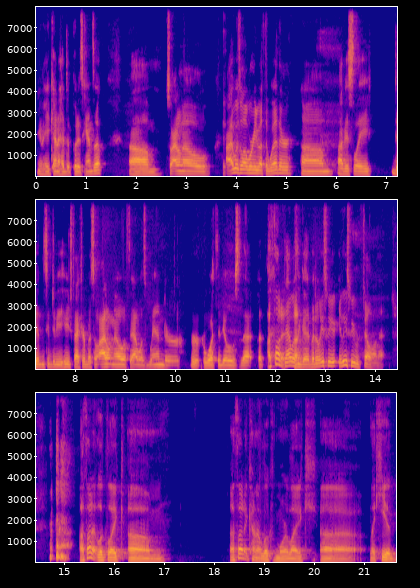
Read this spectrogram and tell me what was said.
You know, he kind of had to put his hands up. Um, so I don't know. I was all worried about the weather. Um, obviously, didn't seem to be a huge factor, but so I don't know if that was wind or, or, or what the deal was with that. But I thought it, that wasn't good. But at least we at least we fell on it. I thought it looked like um, I thought it kind of looked more like uh, like he had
